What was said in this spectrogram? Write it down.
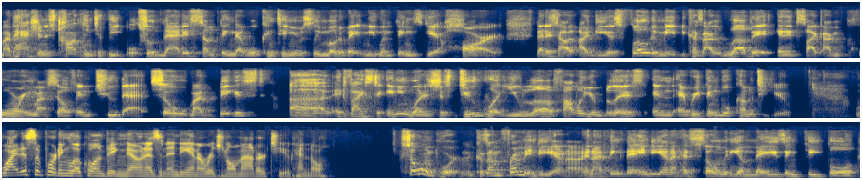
My passion is talking to people. So that is something that will continuously motivate me when things get hard. That is how ideas flow to me because I love it. And it's like I'm pouring myself into that. So my biggest uh, advice to anyone is just do what you love, follow your bliss, and everything will come to you. Why does supporting local and being known as an Indiana original matter to you, Kendall? So important because I'm from Indiana and I think that Indiana has so many amazing people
